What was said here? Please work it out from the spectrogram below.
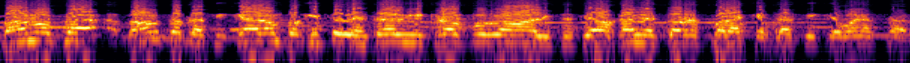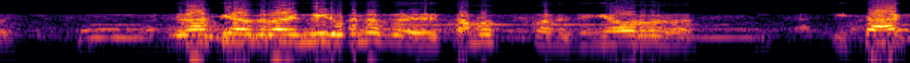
vamos a vamos a platicar un poquito, le cedo el micrófono al licenciado Jaime Torres para que platique. Buenas tardes. Gracias, Vladimir. Bueno, pues, estamos con el señor Isaac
